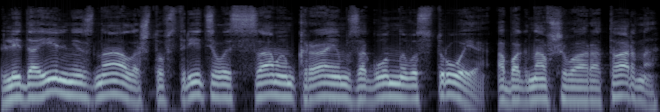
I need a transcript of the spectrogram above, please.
Лидаэль не знала, что встретилась с самым краем загонного строя, обогнавшего Аратарна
